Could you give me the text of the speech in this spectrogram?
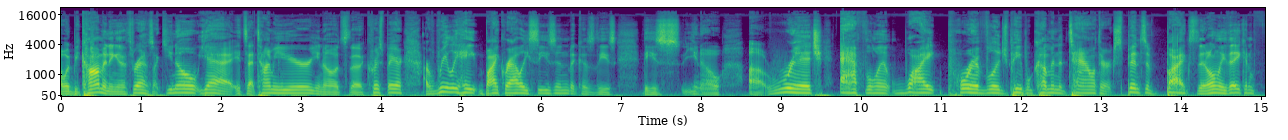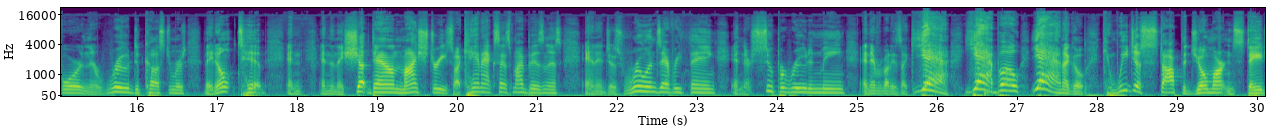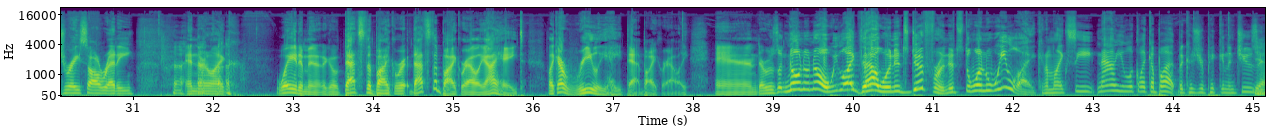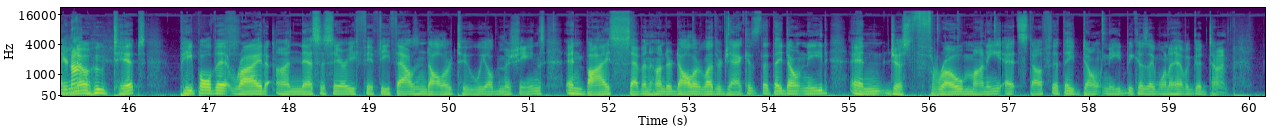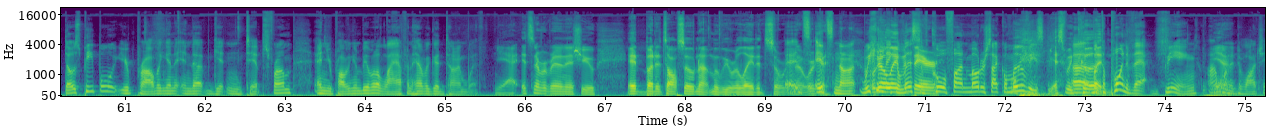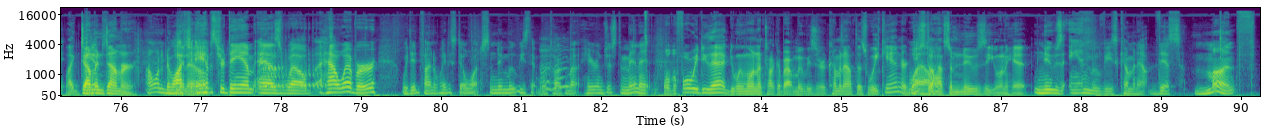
I would be commenting in the threads like, you know, yeah, it's that time of year, you know, it's the crisp air. I really hate bike rally season because these these, you know, uh, rich, affluent, white, privileged people come into town with their expensive bikes that only they can afford and they're rude to customers. They don't tip and and then they shut down my street so I can't access my business and it just ruins everything and they're super rude and mean and everybody's like, "Yeah, yeah, Bo. Yeah." And I go, "Can we just stop the Joe Martin stage race already?" And they're like, "Wait a minute." I go, "That's the bike ra- that's the bike rally I hate. Like I really hate that bike rally." And everyone's like, "No, no, no. We like that one. It's different. It's the one we like." And I'm like, "See, now you look like a butt because you're picking and choosing. Yeah, you're you not know who tips? People that ride unnecessary $50,000 two wheeled machines and buy $700 leather jackets that they don't need and just throw money at stuff that they don't need because they want to have a good time. Those people you're probably going to end up getting tips from and you're probably going to be able to laugh and have a good time with. Yeah, it's never been an issue, it, but it's also not movie related. So we're gonna, It's, we're gonna- not. We can make a list there. of cool, fun motorcycle movies. Yes, we Uh, But the point of that being, I Yeah. wanted to watch it. like Dumb and Dumber. I wanted to watch know? Amsterdam as well. However, we did find a way to still watch some new movies that we'll Mm-hmm. talk about here in just a minute. Well, before we do that, do we want to talk about movies that are coming out this weekend, or do you still have some news that you want to hit? News and movies coming out this month.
